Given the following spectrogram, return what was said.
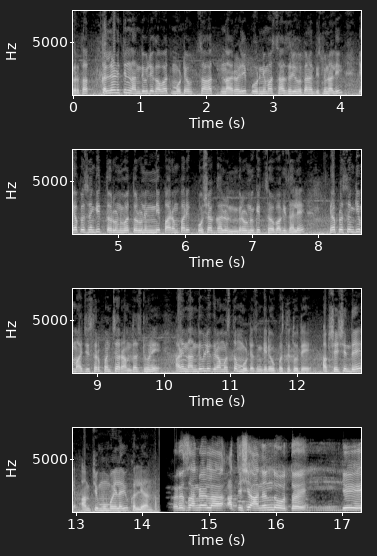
करतात. कल्याण येथील नांदिवली गावात मोठ्या उत्साहात नारळी पौर्णिमा साजरी होताना दिसून आली. या प्रसंगी तरुण व तरुणींनी पारंपरिक पोशाख घालून मिरवणुकीत सहभागी झाले. या प्रसंगी माजी सरपंच रामदास ढोणे आणि नांदिवली ग्रामस्थ मोठ्या संख्येने उपस्थित होते. अक्षय शिंदे आमची मुंबई लाईव्ह कल्याण. खरं सांगायला अतिशय आनंद होतोय की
